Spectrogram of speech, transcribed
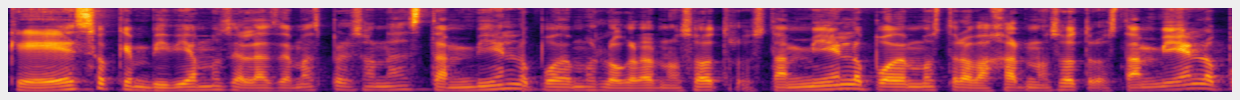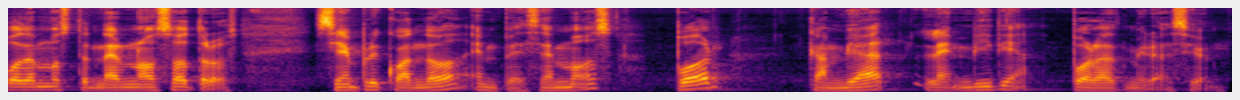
que eso que envidiamos de las demás personas también lo podemos lograr nosotros, también lo podemos trabajar nosotros, también lo podemos tener nosotros, siempre y cuando empecemos por cambiar la envidia por admiración.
